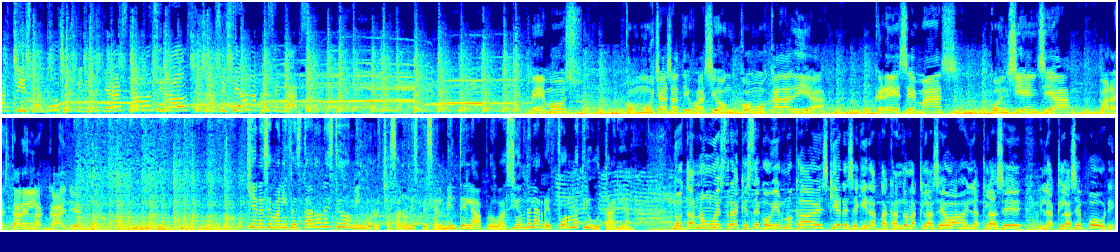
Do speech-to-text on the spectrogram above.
artistas, muchos que ni siquiera estaban citados, asistieron a presentarse. Vemos con mucha satisfacción cómo cada día crece más conciencia para estar en las calles. Quienes se manifestaron este domingo rechazaron especialmente la aprobación de la reforma tributaria. Nos da una muestra de que este gobierno cada vez quiere seguir atacando la clase baja y la clase, y la clase pobre.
